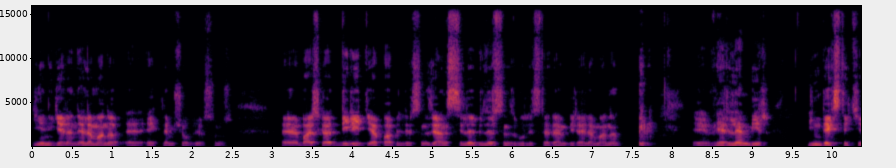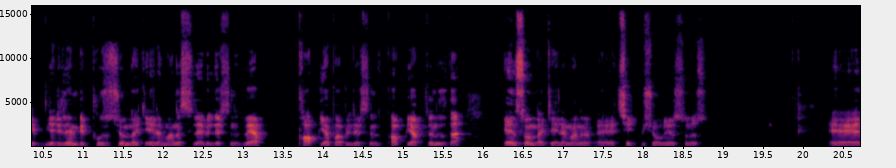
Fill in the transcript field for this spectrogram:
yeni gelen elemanı e, eklemiş oluyorsunuz. E, başka delete yapabilirsiniz. Yani silebilirsiniz bu listeden bir elemanı. e, verilen bir indeksteki verilen bir pozisyondaki elemanı silebilirsiniz veya pop yapabilirsiniz. Pop yaptığınızda en sondaki elemanı e, çekmiş oluyorsunuz. E,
